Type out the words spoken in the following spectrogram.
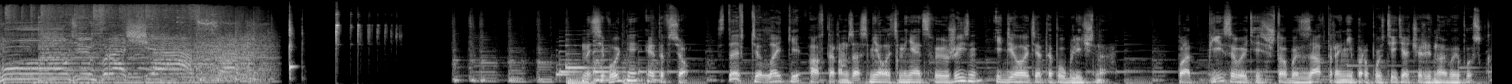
будем прощаться. На сегодня это все. Ставьте лайки авторам за смелость менять свою жизнь и делать это публично. Подписывайтесь, чтобы завтра не пропустить очередной выпуск.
